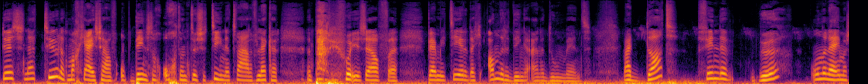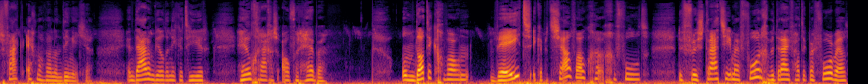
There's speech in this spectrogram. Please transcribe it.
Dus natuurlijk mag jij zelf op dinsdagochtend tussen 10 en 12 lekker een paar uur voor jezelf uh, permitteren dat je andere dingen aan het doen bent. Maar dat vinden we ondernemers vaak echt nog wel een dingetje. En daarom wilde ik het hier heel graag eens over hebben. Omdat ik gewoon weet, ik heb het zelf ook gevoeld. De frustratie in mijn vorige bedrijf had ik bijvoorbeeld.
